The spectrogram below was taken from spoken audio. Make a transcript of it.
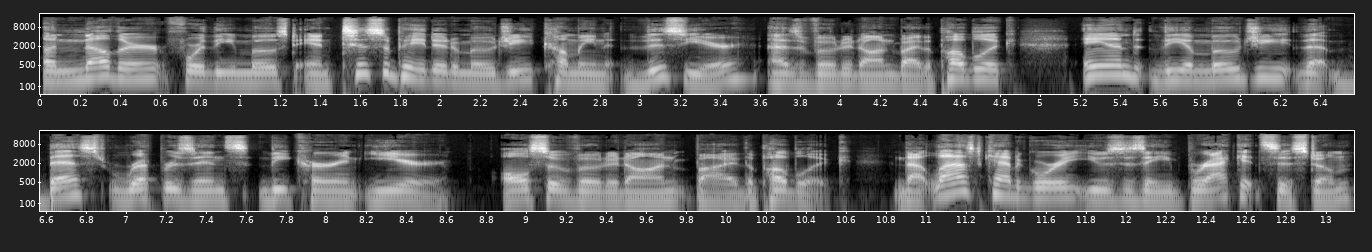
another for the most anticipated emoji coming this year, as voted on by the public, and the emoji that best represents the current year, also voted on by the public. That last category uses a bracket system,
